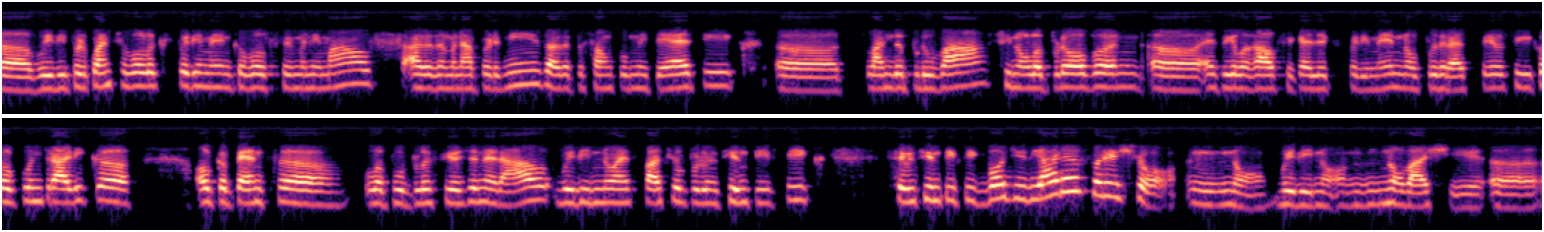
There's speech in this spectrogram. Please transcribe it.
Uh, vull dir, per qualsevol experiment que vols fer amb animals, ha de demanar permís, ha de passar un comitè ètic, uh, l'han de provar, si no l'aproven uh, és il·legal fer aquell experiment, no el podràs fer. O sigui que al contrari que el que pensa la població general, vull dir, no és fàcil per un científic ser un científic boig i dir ara faré això. No, vull dir, no, no va així. Uh,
